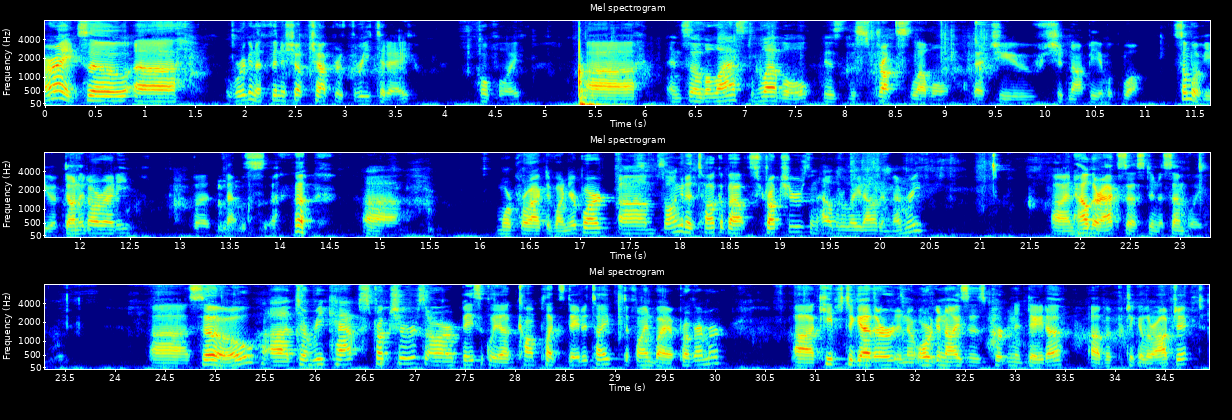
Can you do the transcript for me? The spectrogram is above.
All right, so uh, we're going to finish up chapter three today, hopefully. Uh, and so the last level is the structs level that you should not be able. to, Well, some of you have done it already, but that was uh, more proactive on your part. Um, so I'm going to talk about structures and how they're laid out in memory, uh, and how they're accessed in assembly. Uh, so, uh, to recap, structures are basically a complex data type defined by a programmer. Uh, keeps together and organizes pertinent data of a particular object.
